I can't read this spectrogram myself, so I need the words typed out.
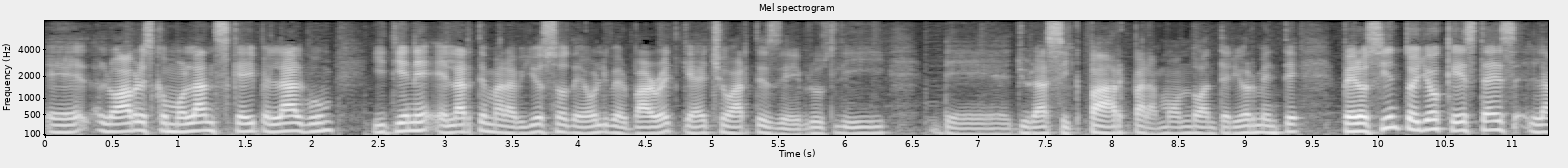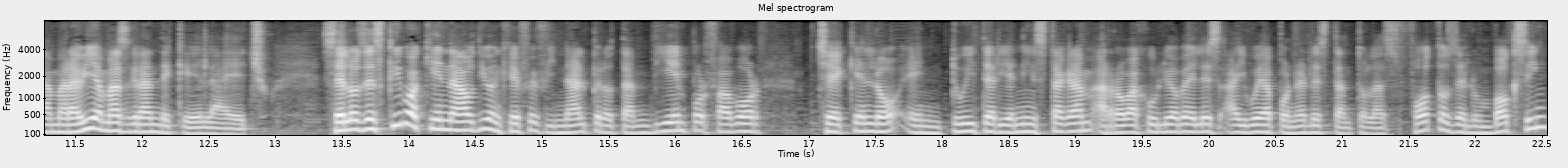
eh, lo abres como landscape el álbum y tiene el arte maravilloso de Oliver Barrett que ha hecho artes de Bruce Lee, de Jurassic Park para Mondo anteriormente, pero siento yo que esta es la maravilla más grande que él ha hecho. Se los describo aquí en audio en jefe final, pero también por favor Chequenlo en Twitter y en Instagram, arroba Julio Vélez. Ahí voy a ponerles tanto las fotos del unboxing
